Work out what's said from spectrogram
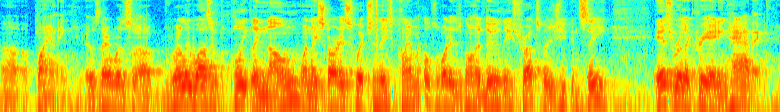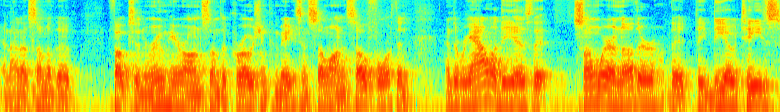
uh, planning. It was, there was, uh, really wasn't completely known when they started switching these chemicals, what it was going to do to these trucks, but as you can see, it's really creating havoc. And I know some of the folks in the room here on some of the corrosion committees and so on and so forth, and, and the reality is that somewhere or another that the DOTs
